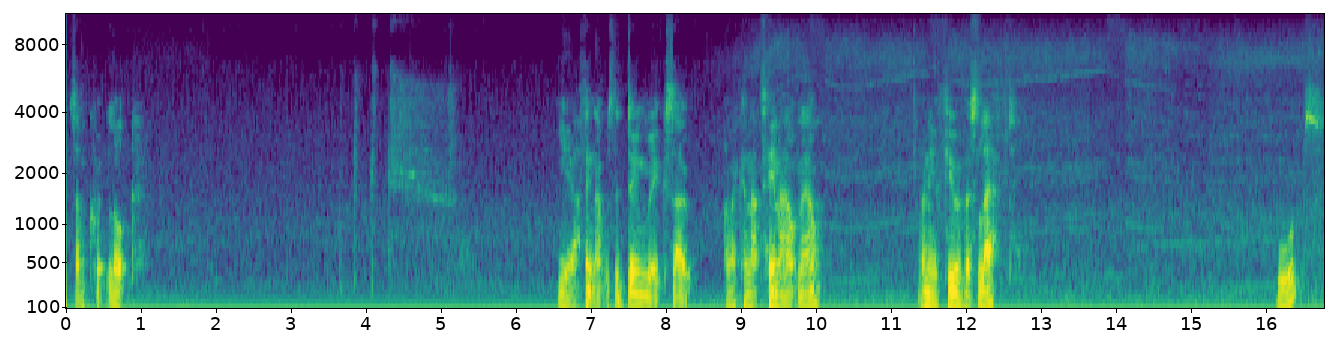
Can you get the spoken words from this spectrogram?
Let's have a quick look. Yeah, I think that was the Doom rig, so I reckon that's him out now. Only a few of us left. Whoops.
